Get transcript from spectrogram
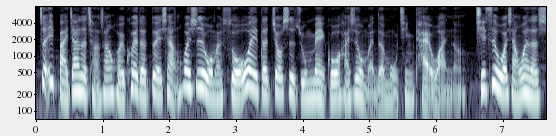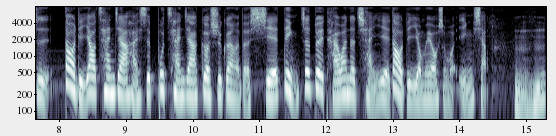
这一百家的厂商回馈的对象会是我们所谓的救世主美国，还是我们的母亲台湾呢？其次，我想问的是，到底要参加还是不参加各式各样的协定？这对台湾的产业到底有没有什么影响？嗯哼。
